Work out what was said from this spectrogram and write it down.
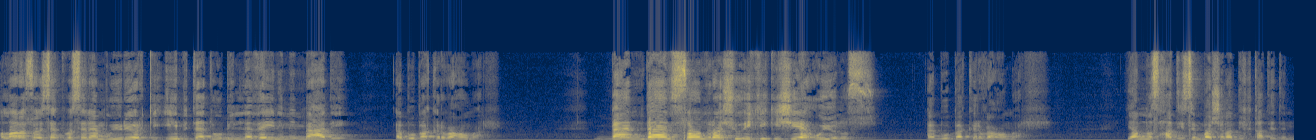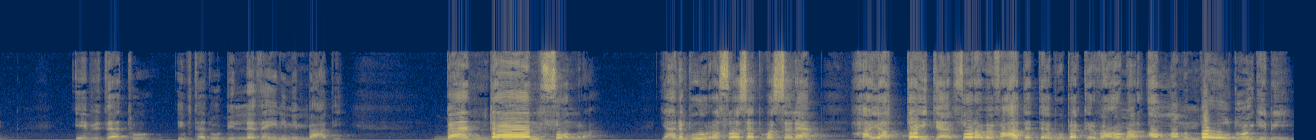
Allah Resulü Aleyhisselatü Vesselam buyuruyor ki İbtetu billezeyni min ba'di Ebu Bekir ve Ömer. Benden sonra şu iki kişiye uyunuz. Ebu Bekir ve Ömer. Yalnız hadisin başına dikkat edin. İbtetu İbtedu billezeyni min ba'di. Benden sonra. Yani bu Resulü Aleyhisselatü Vesselam hayattayken sonra vefat etti Ebu Bekir ve Ömer anlamında olduğu gibi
